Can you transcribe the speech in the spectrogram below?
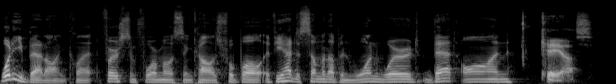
What do you bet on, Clint? First and foremost in college football, if you had to sum it up in one word, bet on. Chaos.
